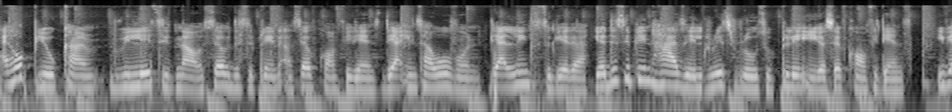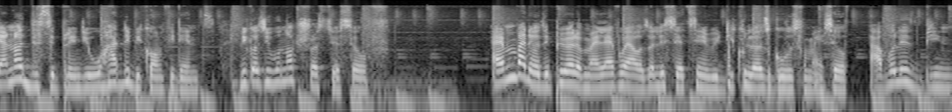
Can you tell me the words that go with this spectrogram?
I hope you can relate it now. Self discipline and self confidence, they are interwoven, they are linked together. Your discipline has a great role to play in your self confidence. If you are not disciplined, you will hardly be confident because you will not trust yourself. I remember there was a period of my life where I was always setting ridiculous goals for myself. I've always been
